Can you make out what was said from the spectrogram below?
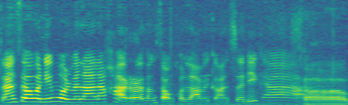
ซานเซอร์วันนี้หมดเวลาแล้วค่ะ เราทั้งสองคนลาไปก่อน สวัสดีค่ะ ครับ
